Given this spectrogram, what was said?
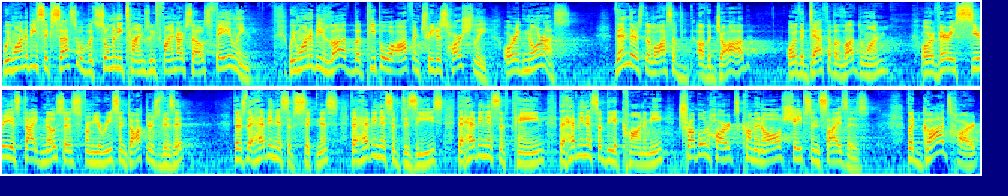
We want to be successful, but so many times we find ourselves failing. We want to be loved, but people will often treat us harshly or ignore us. Then there's the loss of, of a job, or the death of a loved one, or a very serious diagnosis from your recent doctor's visit. There's the heaviness of sickness, the heaviness of disease, the heaviness of pain, the heaviness of the economy. Troubled hearts come in all shapes and sizes. But God's heart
